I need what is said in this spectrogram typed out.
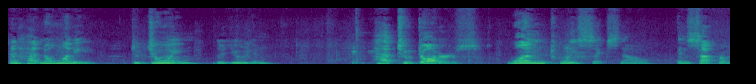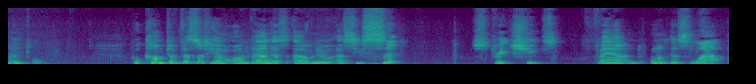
and had no money to join the union. Had two daughters, one 26 now, in Sacramento, who come to visit him on Van Ness Avenue as he sit, street sheets fanned on his lap.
